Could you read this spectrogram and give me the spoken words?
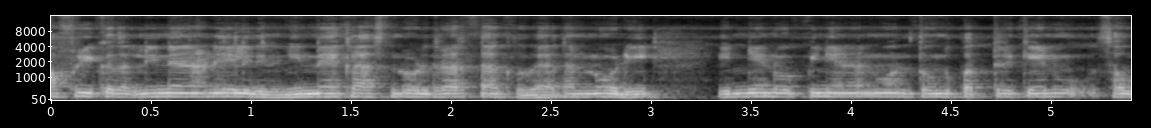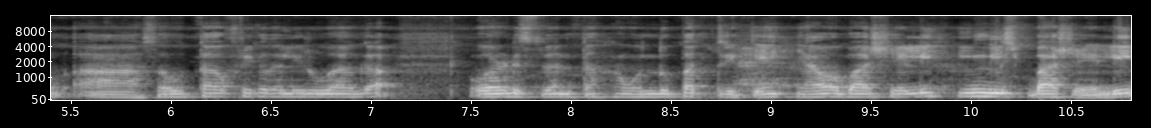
ಆಫ್ರಿಕಾದಲ್ಲಿ ನಿನ್ನೆ ನಾನು ಹೇಳಿದ್ದೀನಿ, ನಿನ್ನೆ ಕ್ಲಾಸ್ ನೋಡಿದರೆ ಅರ್ಥ ಆಗ್ತದೆ. ಅದನ್ನು ನೋಡಿ ಇಂಡಿಯನ್ ಒಪಿನಿಯನ್ ಅನ್ನುವಂಥ ಒಂದು ಪತ್ರಿಕೆಯನ್ನು ಸೌ ಸೌತ್ ಆಫ್ರಿಕಾದಲ್ಲಿರುವಾಗ ಹೊರಡಿಸಿದಂತಹ ಒಂದು ಪತ್ರಿಕೆ. ಯಾವ ಭಾಷೆಯಲ್ಲಿ? ಇಂಗ್ಲೀಷ್ ಭಾಷೆಯಲ್ಲಿ.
